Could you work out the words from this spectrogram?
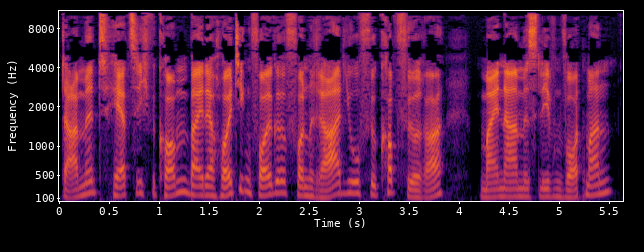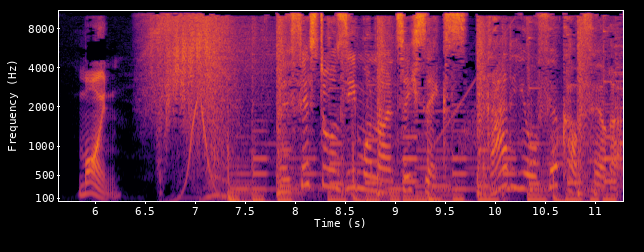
damit herzlich willkommen bei der heutigen Folge von Radio für Kopfhörer. Mein Name ist Leven Wortmann. Moin. Mephisto 976, Radio für Kopfhörer.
